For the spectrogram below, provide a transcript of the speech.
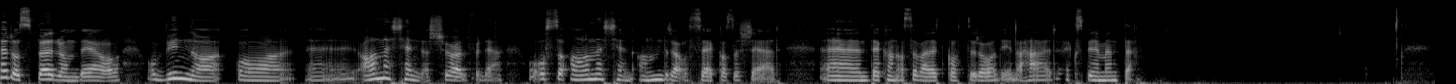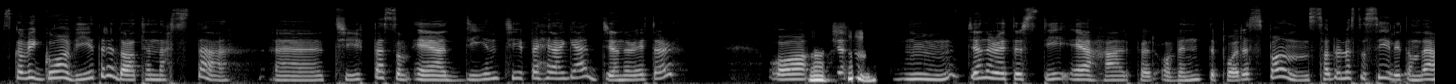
Tør å spørre om det, og, og begynne å, å eh, anerkjenne deg sjøl for det. Og også anerkjenne andre og se hva som skjer. Eh, det kan også være et godt råd i dette eksperimentet. Skal vi gå videre da til neste eh, type, som er din type, Hege? Generator. Og mhm. mm, generators de er her for å vente på respons. Har du lyst til å si litt om det?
